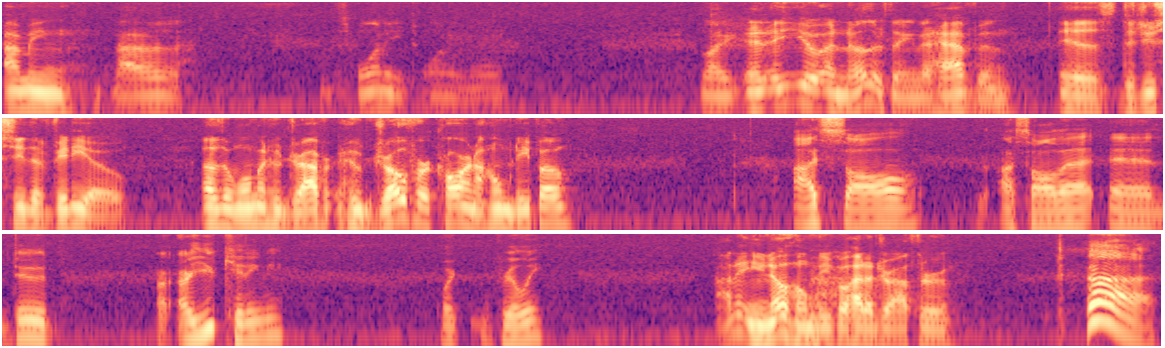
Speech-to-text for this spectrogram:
I mean, uh, twenty twenty man. Like, and, and you know, another thing that happened is, did you see the video of the woman who drive who drove her car in a Home Depot? I saw, I saw that, and dude, are, are you kidding me? Like, really? I didn't even know Home Depot had a drive-through.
